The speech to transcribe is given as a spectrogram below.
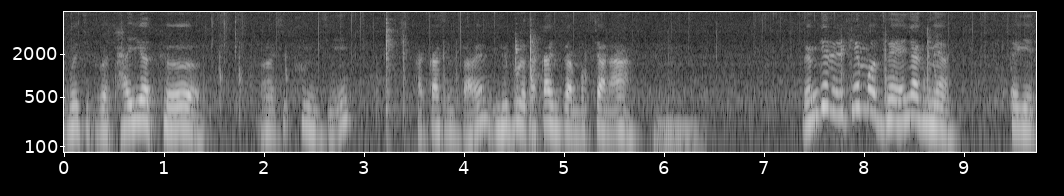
뭐지 그거 다이어트 어, 식품이지. 닭가슴살 일부러 닭가슴살 먹잖아. 음, 명절에 이렇게 해 먹어도 돼. 왜냐 그러면 저기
